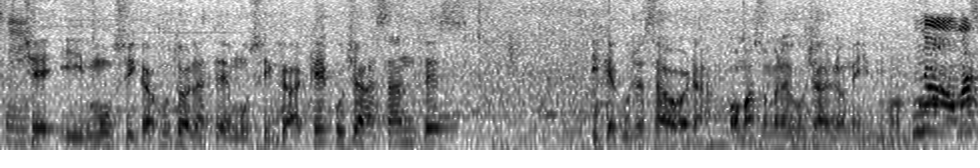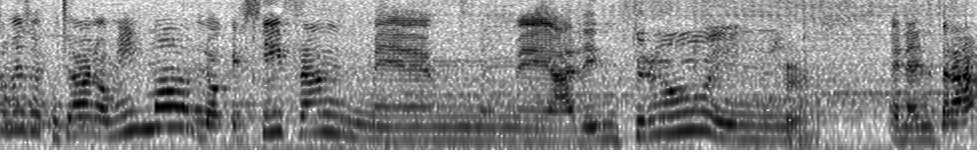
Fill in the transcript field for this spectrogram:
sí. Che, y música, justo hablaste de música. ¿Qué escuchabas antes y qué escuchas ahora? ¿O más o menos escuchabas lo mismo? No, más o menos escuchaba lo mismo. Lo que sí, Fran, me, me adentró en, Sí. en el trap.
